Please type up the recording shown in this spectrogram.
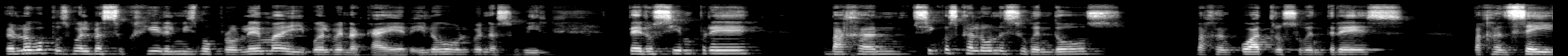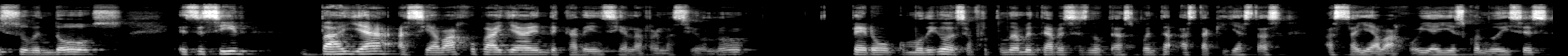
Pero luego pues vuelve a surgir el mismo problema y vuelven a caer y luego vuelven a subir. Pero siempre bajan cinco escalones, suben dos, bajan cuatro, suben tres, bajan seis, suben dos. Es decir, vaya hacia abajo, vaya en decadencia la relación, ¿no? Pero como digo, desafortunadamente a veces no te das cuenta hasta que ya estás hasta allá abajo y ahí es cuando dices,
